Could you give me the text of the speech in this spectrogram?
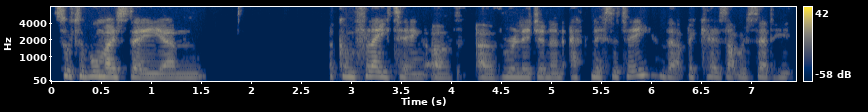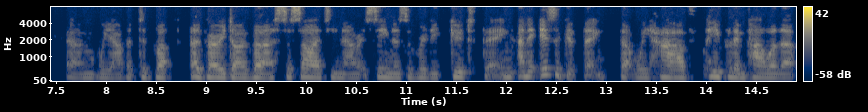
sort of almost a um, a conflating of of religion and ethnicity. That because, like we said, he, um, we have a, di- a very diverse society now. It's seen as a really good thing, and it is a good thing that we have people in power that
